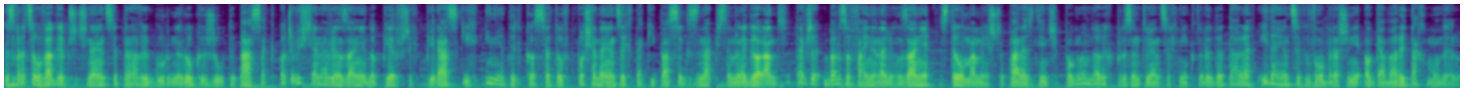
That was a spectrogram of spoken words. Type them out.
zwraca uwagę przycinający prawy górny róg żółty pasek. Oczywiście nawiązanie do pierwszych pirackich i nie tylko setów posiadających taki pasek z napisem Legoland. Także bardzo fajne nawiązanie. Z tyłu mamy jeszcze parę zdjęć poglądowych prezentujących niektóre detale i dających wyobrażenie o gabarytach modelu.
